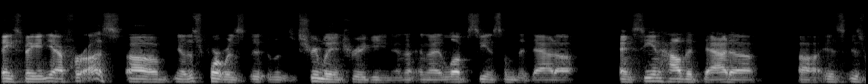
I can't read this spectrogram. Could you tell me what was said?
Thanks, Megan. Yeah, for us, um, you know, this report was it was extremely intriguing, and and I love seeing some of the data and seeing how the data uh, is is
